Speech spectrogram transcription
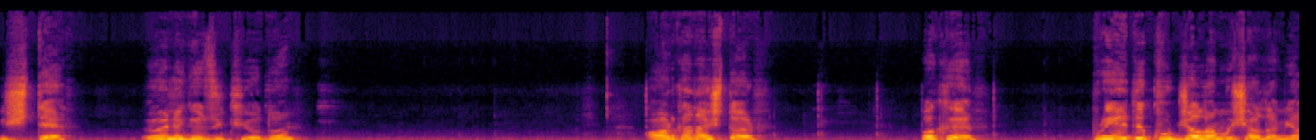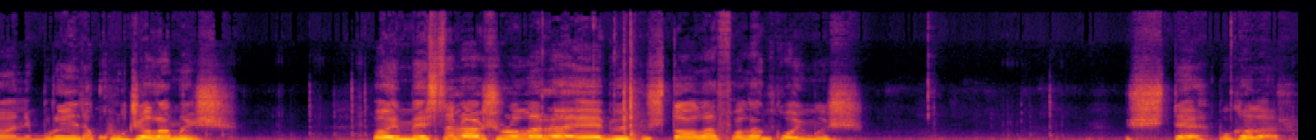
işte öyle gözüküyordu. Arkadaşlar bakın burayı da kurcalamış adam yani. Burayı da kurcalamış. Bakın mesela şuralara e, büyütmüş dağlar falan koymuş. İşte bu kadar.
